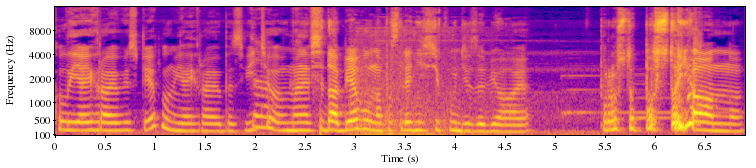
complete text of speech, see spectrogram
Коли я граю без Беблом, я граю без відео. Так. У мене завжди Бебл на останній секунді забігає. Просто постоянно.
